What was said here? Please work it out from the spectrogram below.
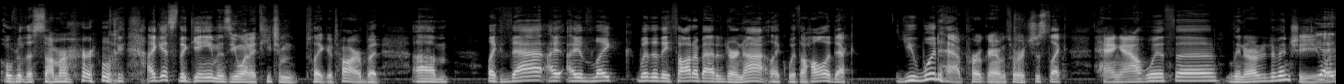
over the summer. like, I guess the game is you want to teach them to play guitar, but um, like that, I, I like whether they thought about it or not. Like with a holodeck, you would have programs where it's just like hang out with uh, Leonardo da Vinci, Yeah, it's,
